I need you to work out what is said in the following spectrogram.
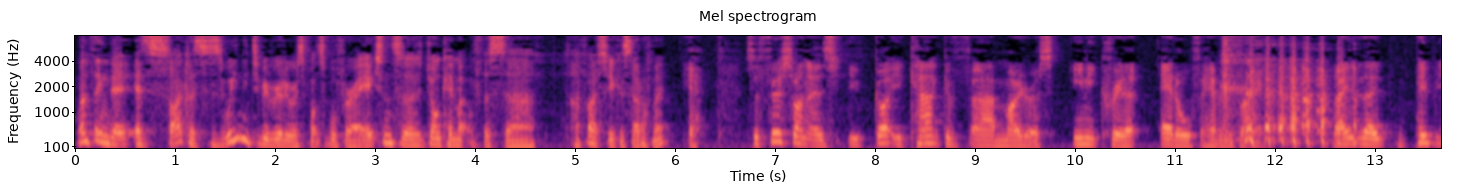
One thing that, as cyclists, is we need to be really responsible for our actions. So John came up with this uh, high five, so you can start off, mate. Yeah. So the first one is you've got you can't give uh, motorists any credit at all for having a brain. they, they people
